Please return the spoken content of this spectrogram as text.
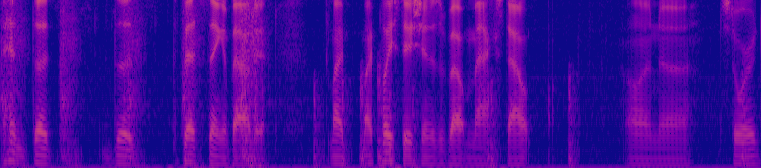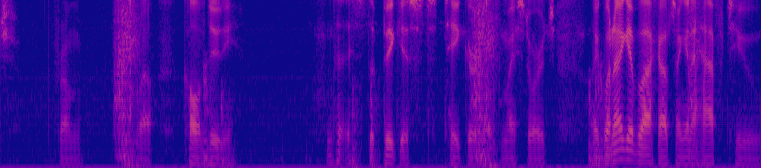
And the the, best thing about it, my my PlayStation is about maxed out on uh, storage from well Call of Duty. it's the biggest taker of my storage. Like when I get Black Ops, I'm gonna have to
